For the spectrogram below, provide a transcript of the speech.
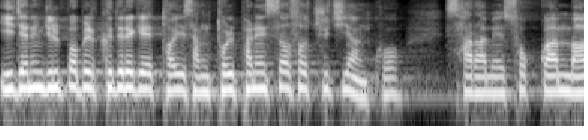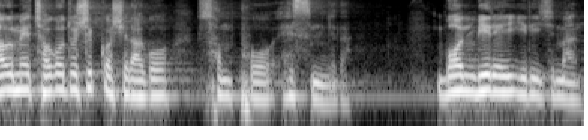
이제는 율법을 그들에게 더 이상 돌판에 써서 주지 않고 사람의 속과 마음에 적어 두실 것이라고 선포했습니다. 먼 미래의 일이지만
